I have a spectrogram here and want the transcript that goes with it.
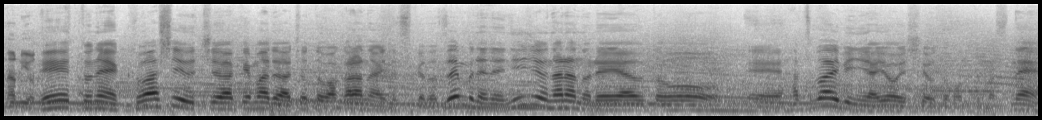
なる予定えーっとね、詳しい内訳まではちょっとわからないですけど、全部でね、27のレイアウトを、えー発売日には用意しようと思ってますね。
